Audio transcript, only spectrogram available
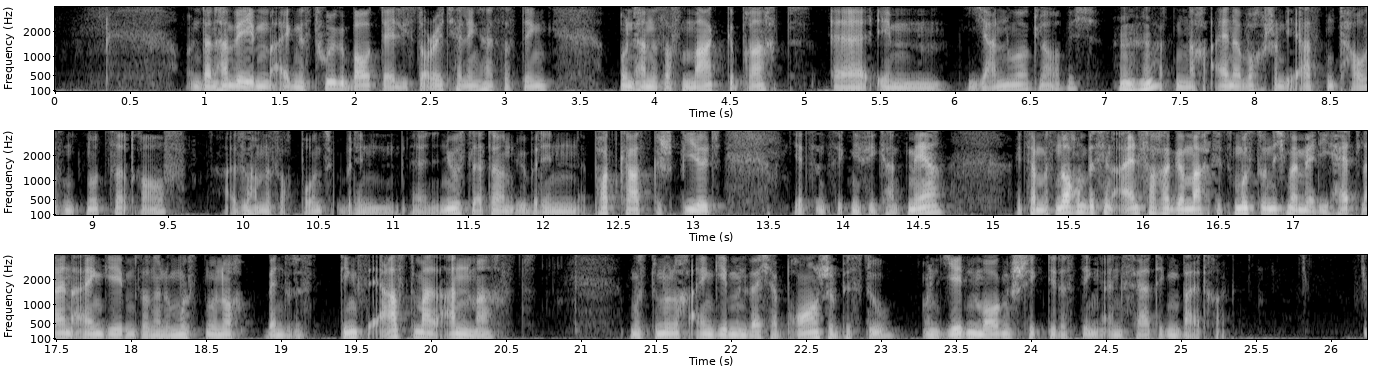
Und dann haben wir eben ein eigenes Tool gebaut, Daily Storytelling heißt das Ding, und haben es auf den Markt gebracht äh, im Januar, glaube ich. Mhm. Hatten nach einer Woche schon die ersten 1000 Nutzer drauf. Also haben es auch bei uns über den äh, Newsletter und über den Podcast gespielt. Jetzt sind es signifikant mehr. Jetzt haben wir es noch ein bisschen einfacher gemacht. Jetzt musst du nicht mal mehr die Headline eingeben, sondern du musst nur noch, wenn du das Ding das erste Mal anmachst, musst du nur noch eingeben, in welcher Branche bist du. Und jeden Morgen schickt dir das Ding einen fertigen Beitrag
